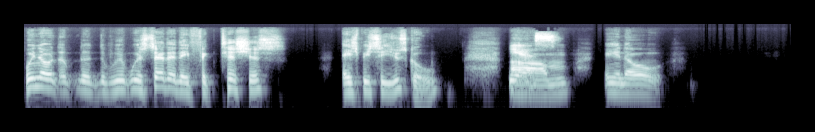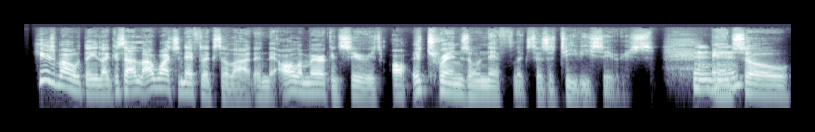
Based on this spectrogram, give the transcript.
We know the, the, the, we're set at a fictitious HBCU school. Yes. Um, you know, here's my whole thing. Like I said, I, I watch Netflix a lot, and the All American series, all, it trends on Netflix as a TV series, mm-hmm. and so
